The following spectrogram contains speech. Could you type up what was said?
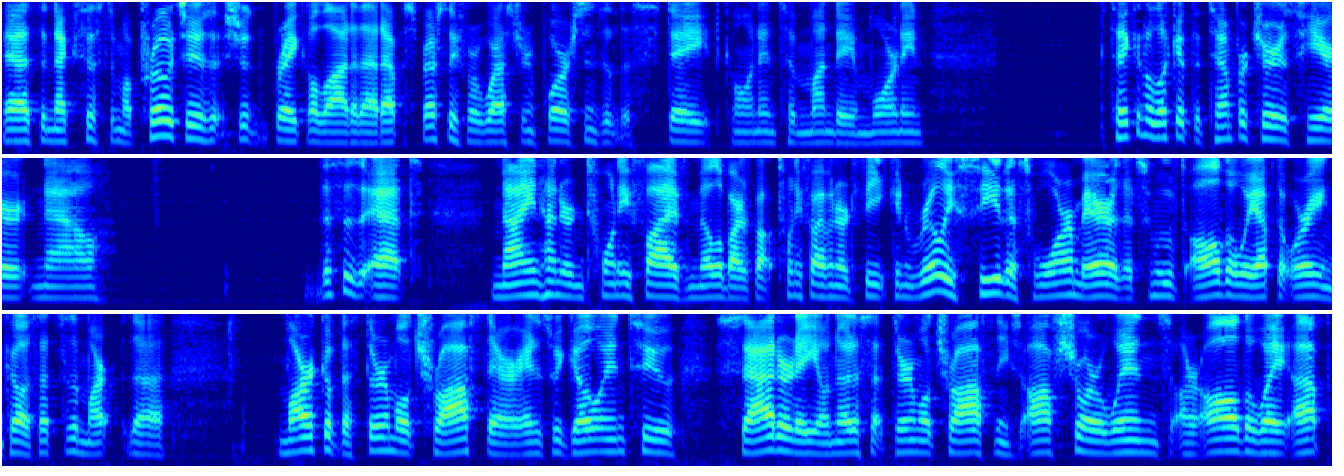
as the next system approaches, it should break a lot of that up, especially for western portions of the state going into Monday morning. Taking a look at the temperatures here now, this is at 925 millibars, about 2,500 feet. You can really see this warm air that's moved all the way up the Oregon coast. That's the, the mark of the thermal trough there. And as we go into Saturday, you'll notice that thermal trough and these offshore winds are all the way up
